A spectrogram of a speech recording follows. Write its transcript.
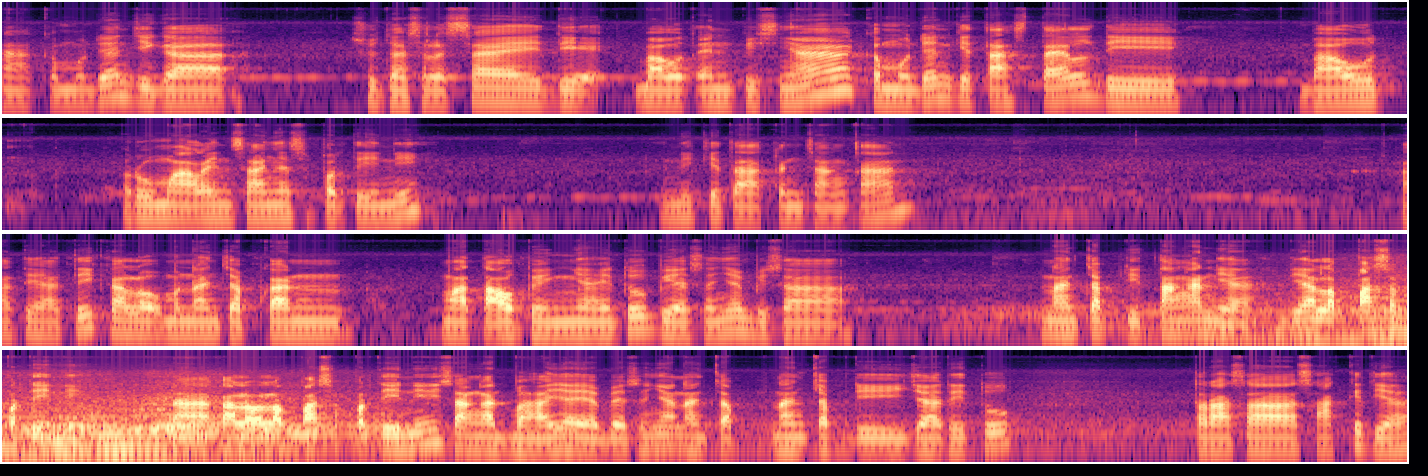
Nah kemudian jika sudah selesai di baut end piece nya kemudian kita setel di baut rumah lensanya seperti ini. Ini kita kencangkan. Hati-hati kalau menancapkan mata obengnya itu biasanya bisa nancap di tangan ya. Dia lepas seperti ini. Nah kalau lepas seperti ini sangat bahaya ya. Biasanya nancap nancap di jari itu terasa sakit ya.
